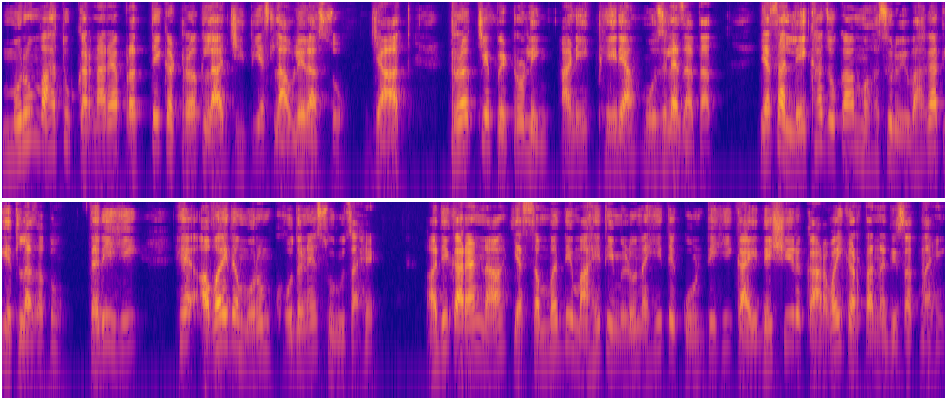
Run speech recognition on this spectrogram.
मुरुम वाहतूक करणाऱ्या प्रत्येक ट्रकला जीपीएस लावलेला असतो. ज्यात ट्रकचे पेट्रोलिंग आणि फेऱ्या मोजल्या जातात. याचा लेखाजोखा महसूल विभागात घेतला जातो. तरीही हे अवैध मुरुम खोदणे सुरूच आहे. अधिकाऱ्यांना या संबंधी माहिती मिळूनही ते कोणतीही कायदेशीर कारवाई करताना दिसत नाही.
